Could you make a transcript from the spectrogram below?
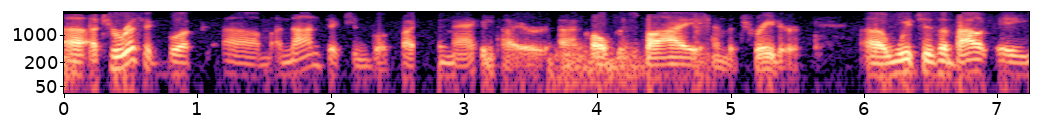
uh, a terrific book, um, a nonfiction book by Macintyre uh, called The Spy and the Traitor, uh, which is about a,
